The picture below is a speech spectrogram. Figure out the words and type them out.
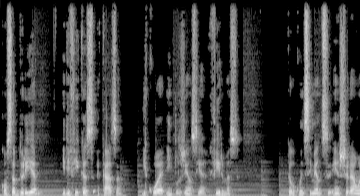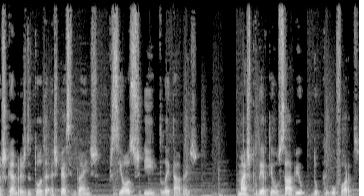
Com sabedoria edifica-se a casa, e com a inteligência firma-se. Pelo conhecimento se encherão as câmaras de toda a espécie de bens, preciosos e deleitáveis. Mais poder tem o sábio do que o forte,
